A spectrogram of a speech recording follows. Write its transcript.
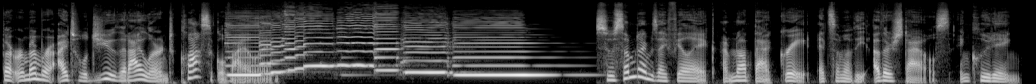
But remember, I told you that I learned classical violin. So sometimes I feel like I'm not that great at some of the other styles, including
